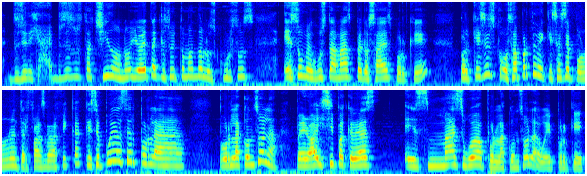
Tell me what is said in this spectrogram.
Entonces yo dije, ay, pues eso está chido, ¿no? Y ahorita que estoy tomando los cursos, eso me gusta más, pero ¿sabes por qué? Porque eso es, o sea, aparte de que se hace por una interfaz gráfica, que se puede hacer por la, por la consola, pero ahí sí para que veas, es más hueva por la consola, güey, porque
